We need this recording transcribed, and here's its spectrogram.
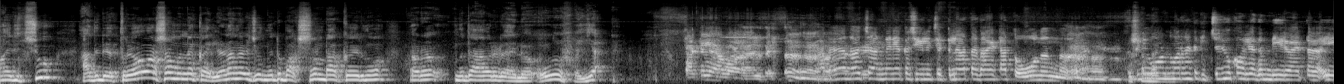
മരിച്ചു. അതിന്റെ എത്രയോ വർഷം മുന്നേ കല്യാണം കഴിച്ചു. എന്നിട്ട് ഭക്ഷണം ഉണ്ടാക്കുമായിരുന്നു. അവർ എന്നിട്ട് ആ ഒരു ഡയലോഗ് വയ്യ. അങ്ങനെയൊക്കെ ശീലിച്ചിട്ടില്ലാത്തതായിട്ടാ തോന്നുന്നത്. എന്ന് പറഞ്ഞിട്ട് കിച്ചനൊക്കെ വലിയ ഗംഭീരമായിട്ട് ഈ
